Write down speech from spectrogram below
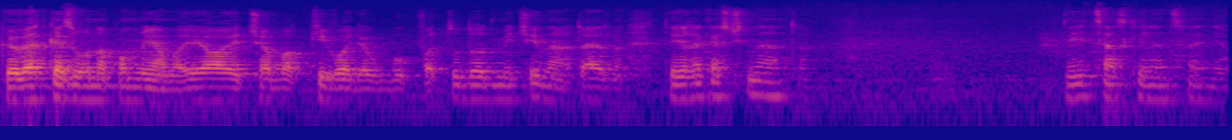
Következő napon mi van? Jaj, Csaba, ki vagyok bukva. Tudod, mit csinálta? Ez, tényleg ezt csinálta? 498.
